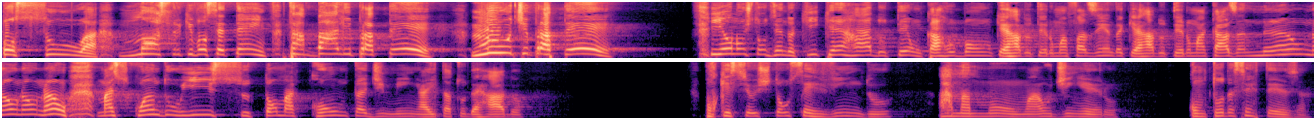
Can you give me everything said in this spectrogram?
possua, mostre que você tem, trabalhe para ter, lute para ter. E eu não estou dizendo aqui que é errado ter um carro bom, que é errado ter uma fazenda, que é errado ter uma casa. Não, não, não, não. Mas quando isso toma conta de mim, aí está tudo errado. Porque se eu estou servindo a mamon, ao dinheiro, com toda certeza,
